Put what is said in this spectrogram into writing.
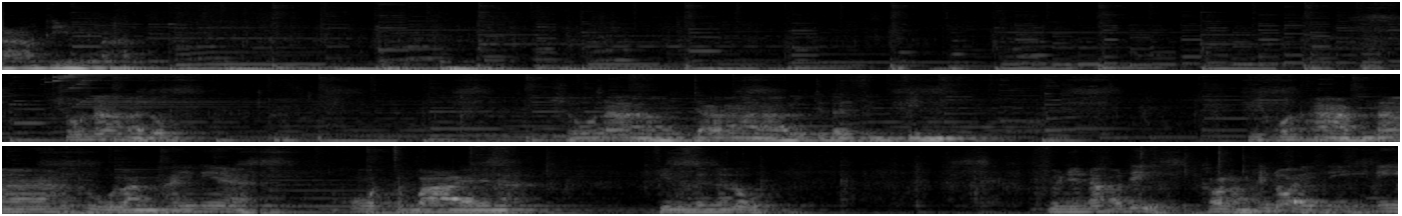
น้ำทีนึงนะครับโชว์หน้าหน่อยลูก ว์หน้าหน่อยจ้าลูกจะได้ฟินฟินๆ มีคนอาบน้ำถูหลังให้เนี่ย โคตรสบายเลยนะ ฟินเลยนะลูกฟินเลยนะเอาดิเขาหลังให้ด้วย นี่นี่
